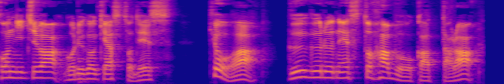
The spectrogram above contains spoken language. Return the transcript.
こんにちは、ゴリゴキャストです。今日は Google Nest Hub を買ったら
